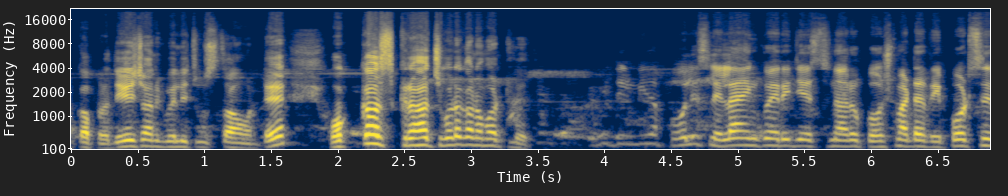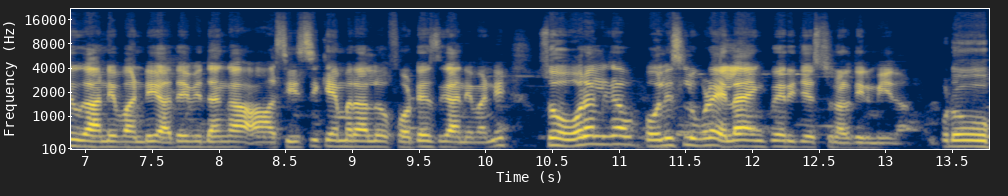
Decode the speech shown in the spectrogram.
ఒక ప్రదేశానికి వెళ్ళి చూస్తా ఉంటే ఒక్క స్క్రాచ్ కూడా కనబడట్లేదు దీని మీద పోలీసులు ఎలా ఎంక్వైరీ చేస్తున్నారు? పోస్ట్ మార్టం రిపోర్ట్స్ కానివ్వండి అదే విధంగా ఆ సీసీ కెమెరాలు ఫొటోస్ కానివ్వండి. సో ఓవరాల్గా పోలీసులు కూడా ఎలా ఎంక్వైరీ చేస్తున్నారు దీని మీద? ఇప్పుడు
